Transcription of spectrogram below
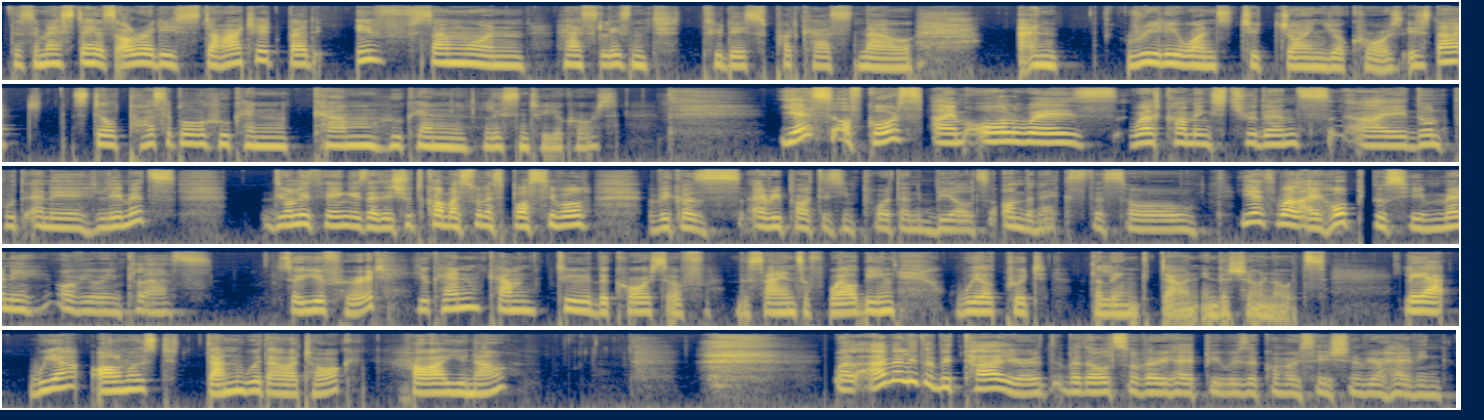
The semester has already started, but if someone has listened to this podcast now and really wants to join your course, is that still possible? Who can come? Who can listen to your course? Yes, of course. I'm always welcoming students. I don't put any limits. The only thing is that they should come as soon as possible because every part is important and builds on the next. So, yes, well, I hope to see many of you in class. So, you've heard, you can come to the course of the science of well being. We'll put the link down in the show notes. Lea, we are almost done with our talk. How are you now? Well, I'm a little bit tired, but also very happy with the conversation we are having.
